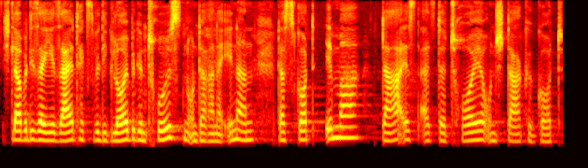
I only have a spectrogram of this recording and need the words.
Ich glaube, dieser Jesaja-Text will die Gläubigen trösten und daran erinnern, dass Gott immer da ist als der treue und starke Gott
